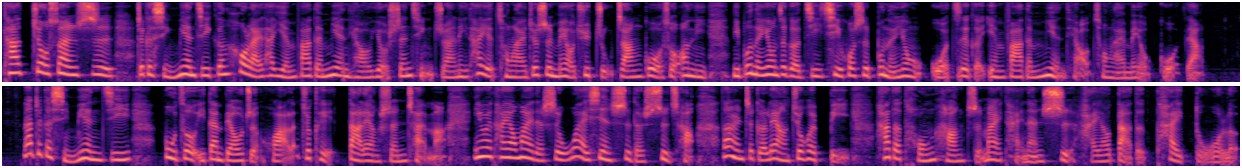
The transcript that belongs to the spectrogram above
他就算是这个醒面机跟后来他研发的面条有申请专利，他也从来就是没有去主张过说哦，你你不能用这个机器，或是不能用我这个研发的面条，从来没有过这样。那这个醒面机步骤一旦标准化了，就可以大量生产嘛，因为他要卖的是外县市的市场，当然这个量就会比他的同行只卖台南市还要大的太多了。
